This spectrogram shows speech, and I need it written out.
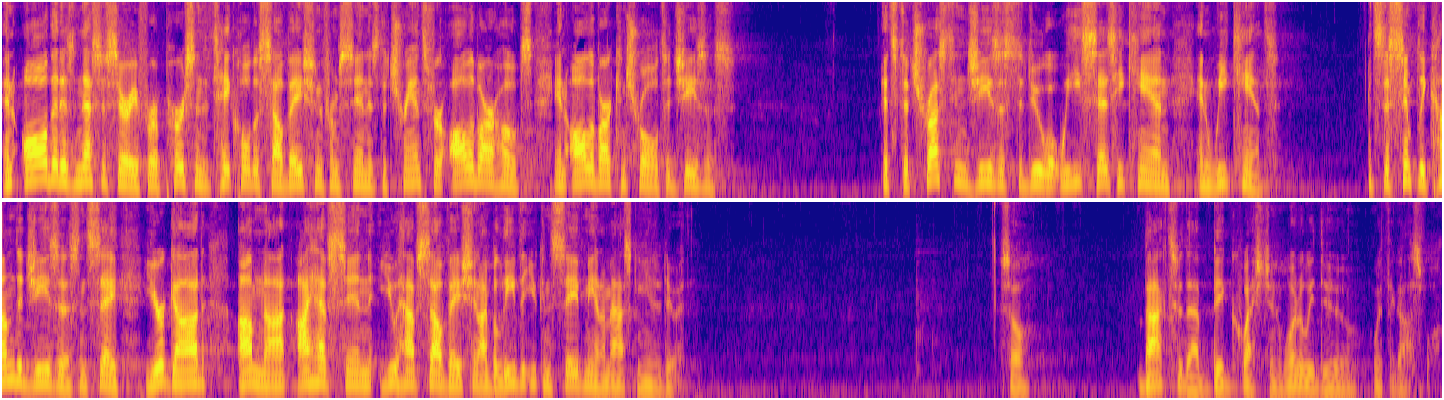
And all that is necessary for a person to take hold of salvation from sin is to transfer all of our hopes and all of our control to Jesus. It's to trust in Jesus to do what he says he can and we can't. It's to simply come to Jesus and say, You're God, I'm not, I have sin, you have salvation, I believe that you can save me, and I'm asking you to do it. So, back to that big question what do we do with the gospel?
